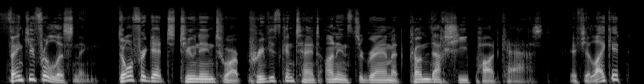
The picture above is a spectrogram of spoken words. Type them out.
Thank you for listening. Don't forget to tune in to our previous content on Instagram at Comme d'Archi Podcast. If you like it,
